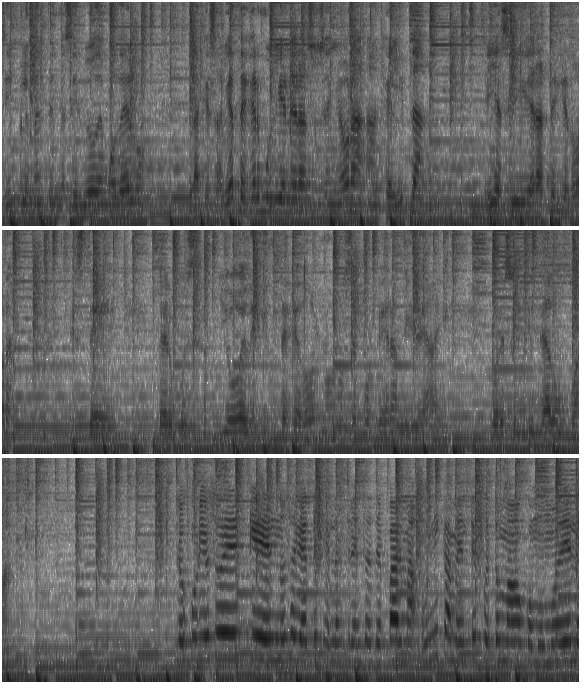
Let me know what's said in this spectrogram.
simplemente me sirvió de modelo. La que sabía tejer muy bien era su señora Angelita, ella sí era tejedora, este, pero pues yo elegí un tejedor, no, no sé por qué era mi idea y por eso pinté a don Juan. Lo curioso es que únicamente fue tomado como modelo.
